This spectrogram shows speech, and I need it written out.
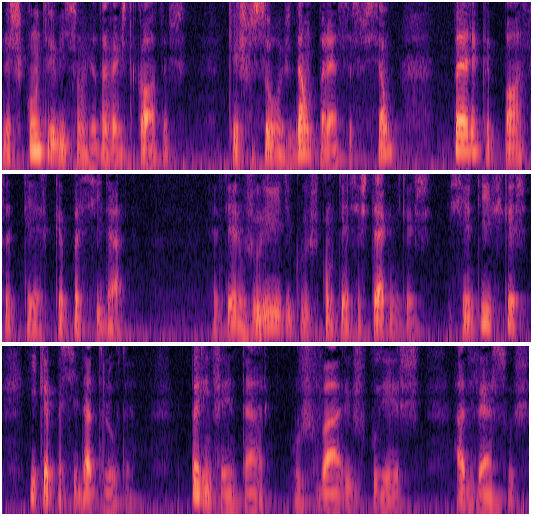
nas contribuições através de cotas que as pessoas dão para essa associação para que possa ter capacidade, em termos jurídicos, competências técnicas e científicas e capacidade de luta, para enfrentar os vários poderes adversos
